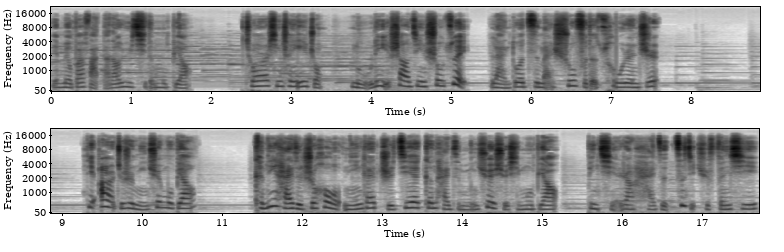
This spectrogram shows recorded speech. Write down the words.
也没有办法达到预期的目标，从而形成一种努力上进受罪、懒惰自满舒服的错误认知。第二就是明确目标，肯定孩子之后，你应该直接跟孩子明确学习目标，并且让孩子自己去分析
